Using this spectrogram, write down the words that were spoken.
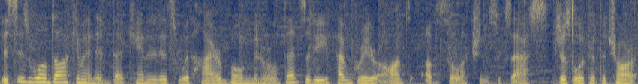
This is well documented that candidates with higher bone mineral density have greater odds of selection success. Just look at the chart.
